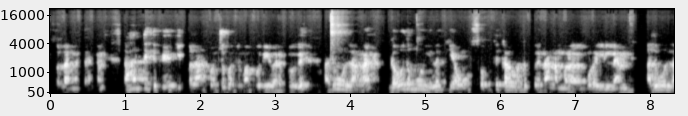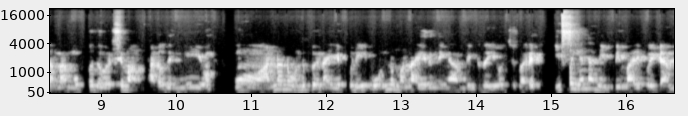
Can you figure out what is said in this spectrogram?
சொல்லாம இருக்கிறாங்க கார்த்திக்கு இப்பதான் கொஞ்சம் கொஞ்சமா புரிய வரப்போகுது அதுவும் இல்லாம கௌதமும் இலக்கியாவும் சொத்துக்காக வந்து பார்த்தீங்கன்னா நம்மள கூட இல்ல. அதுவும் இல்லாம முப்பது வருஷமா அதாவது நீயும் உன் அண்ணனும் வந்து போதுன்னா எப்படி ஒண்ணு மண்ணா இருந்தீங்க? அப்படின்றத யோசிச்சுப்பாரு. இப்ப ஏன்டா நீ இப்படி மாறி போயிட்டேன்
